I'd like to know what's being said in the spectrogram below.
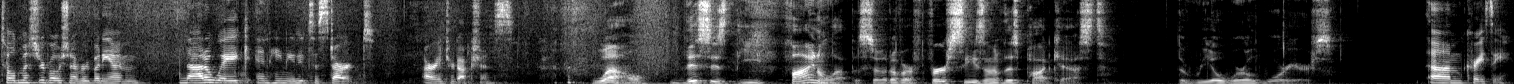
told Mr. Bosch and everybody I'm not awake and he needed to start our introductions. Well, this is the final episode of our first season of this podcast, The Real World Warriors. Um, crazy.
